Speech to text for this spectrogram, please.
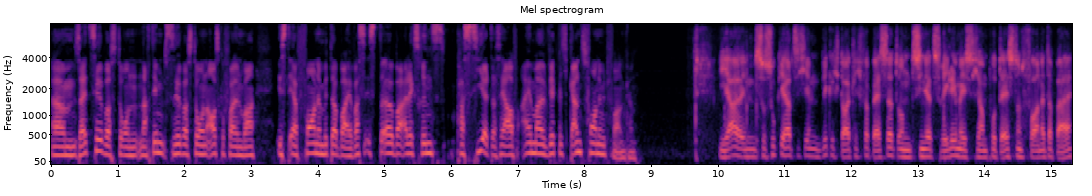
ähm, seit Silverstone, nachdem Silverstone ausgefallen war, ist er vorne mit dabei. Was ist äh, bei Alex Rins passiert, dass er auf einmal wirklich ganz vorne mitfahren kann? Ja, im Suzuki hat sich eben wirklich deutlich verbessert und sind jetzt regelmäßig am Podest und vorne dabei.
